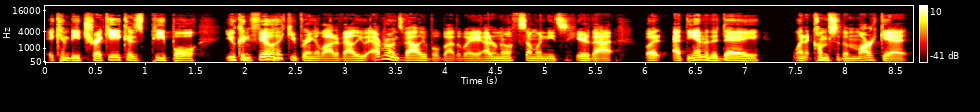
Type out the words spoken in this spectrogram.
it can be tricky because people you can feel like you bring a lot of value. Everyone's valuable by the way. I don't know if someone needs to hear that. But at the end of the day when it comes to the market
